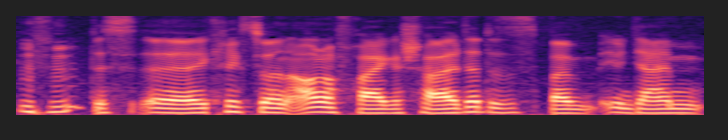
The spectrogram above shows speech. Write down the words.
Mhm. Das äh, kriegst du dann auch noch freigeschaltet. Das ist beim, in deinem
